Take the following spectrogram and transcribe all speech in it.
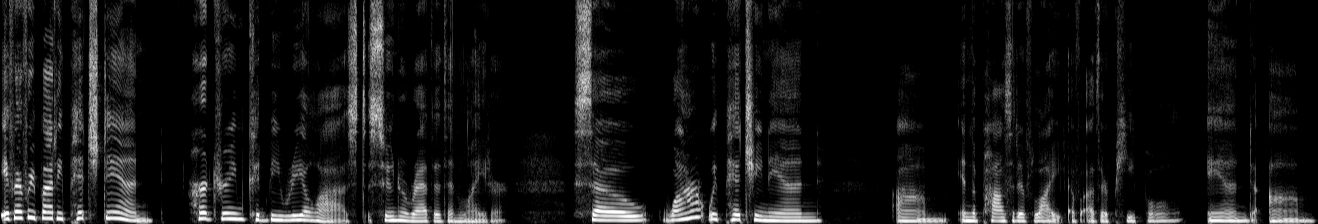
if everybody pitched in, her dream could be realized sooner rather than later. So why aren't we pitching in um, in the positive light of other people and um,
